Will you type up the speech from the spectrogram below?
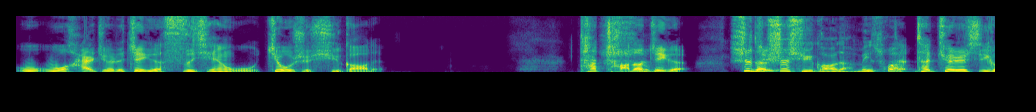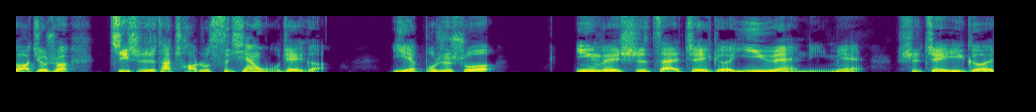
我我还是觉得这个四千五就是虚高的。他炒到这个是的，是虚高的，没错，他确实虚高。就是说，即使是他炒出四千五，这个也不是说因为是在这个医院里面是这一个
